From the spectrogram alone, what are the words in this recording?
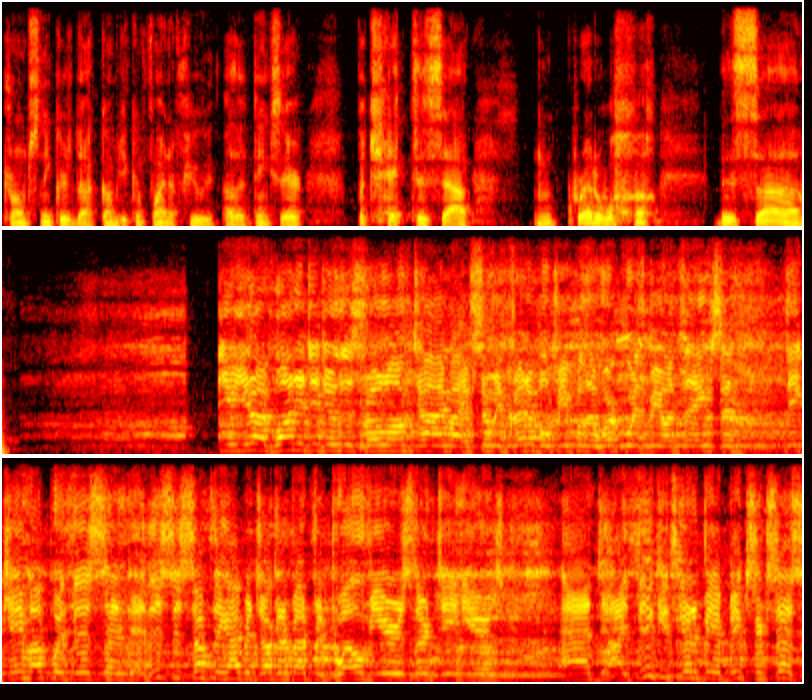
trumpsneakers.com. You can find a few other things there. But check this out. Incredible. this uh you, you know, I've wanted to do this for a long time. I have some incredible people that work with me on things, and they came up with this, and this is something I've been talking about for 12 years, 13 years, and I think it's going to be a big success.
